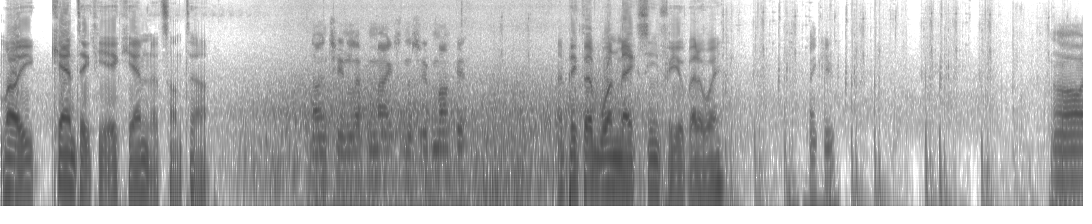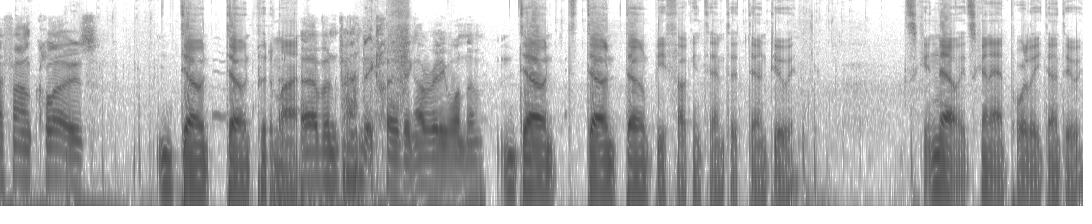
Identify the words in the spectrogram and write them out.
Well, you can take the AKM that's on top. 1911 mags in the supermarket. I picked up one magazine for you, by the way. Thank you. Oh, I found clothes. Don't, don't put them on. Urban Bandit clothing. I really want them. Don't, don't, don't be fucking tempted. Don't do it. It's, no, it's gonna end poorly. Don't do it.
